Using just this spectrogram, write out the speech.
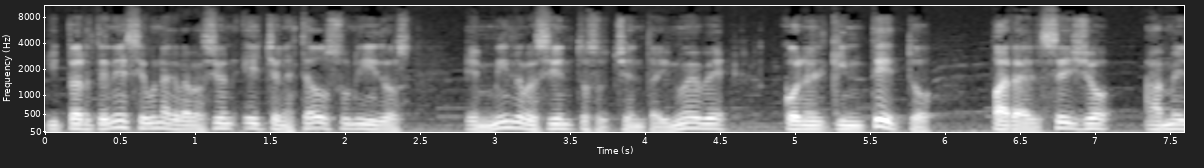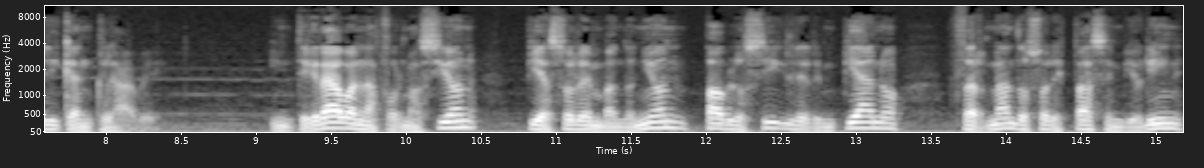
y pertenece a una grabación hecha en Estados Unidos en 1989 con el quinteto para el sello American Clave. Integraban la formación Piazzolla en bandoneón, Pablo Ziegler en piano, Fernando Soles Paz en violín,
